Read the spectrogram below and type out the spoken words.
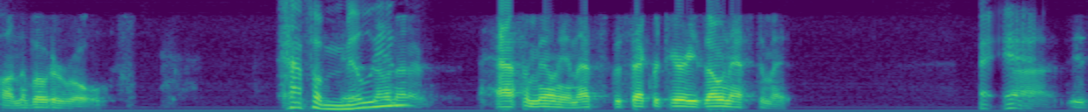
on the voter rolls. Half a million? Arizona, half a million. That's the secretary's own estimate. Uh, is,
